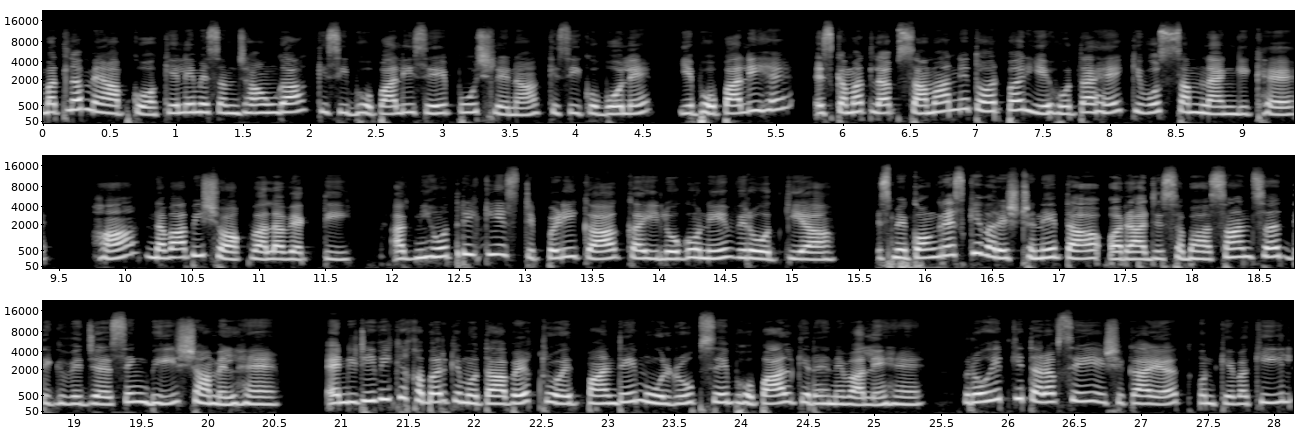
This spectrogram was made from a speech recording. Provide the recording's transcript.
मतलब मैं आपको अकेले में समझाऊँगा, किसी भोपाली से पूछ लेना, किसी को बोलें, ये भोपाली है? इसका मतलब सामान्य तौर पर यह होता है कि वो समलैंगिक है। हाँ नवाबी शौक वाला व्यक्ति। अग्निहोत्री की इस टिप्पणी का कई लोगों ने विरोध किया। इसमें कांग्रेस के वरिष्ठ नेता और राज्यसभा सांसद दिग्विजय सिंह भी शामिल हैं। एनडीटीवी की खबर के मुताबिक रोहित पांडे मूल रूप से भोपाल के रहने वाले हैं। रोहित की तरफ़ से ये शिकायत उनके वकील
